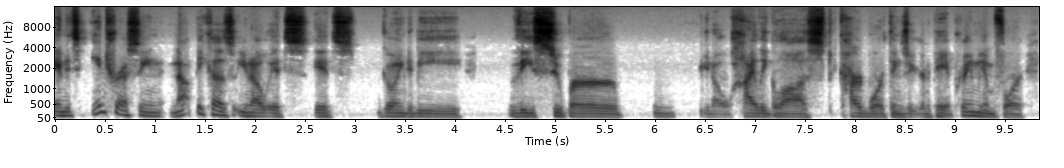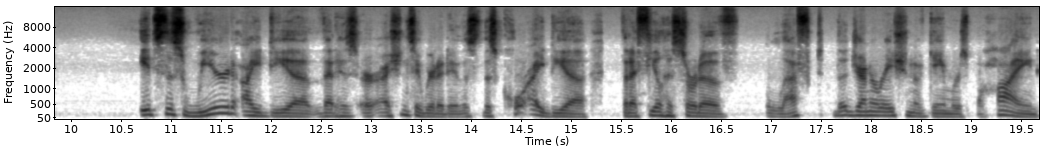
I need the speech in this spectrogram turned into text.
And it's interesting not because you know it's it's going to be these super you know highly glossed cardboard things that you're going to pay a premium for. It's this weird idea that has or i shouldn't say weird idea this this core idea that i feel has sort of left the generation of gamers behind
